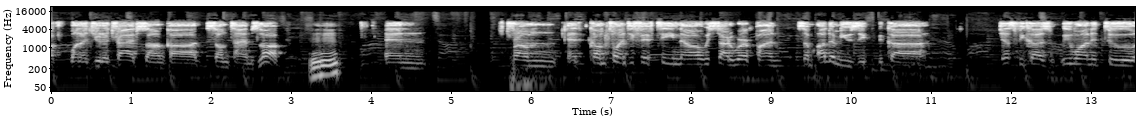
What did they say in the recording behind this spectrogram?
of one of Judah Tribe's song called Sometimes Love. Mm-hmm. And from come 2015 now we started work on some other music because just because we wanted to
